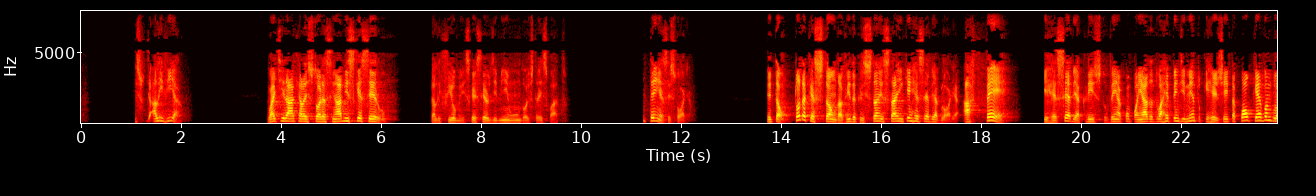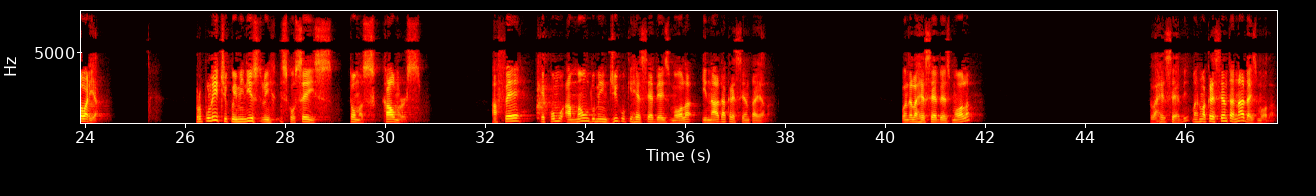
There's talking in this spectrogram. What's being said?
Isso alivia. Vai tirar aquela história assim, ah, me esqueceram. Aquele filme, Esqueceram de mim, um, dois, três, quatro. Tem essa história. Então, toda a questão da vida cristã está em quem recebe a glória. A fé que recebe a Cristo vem acompanhada do arrependimento que rejeita qualquer vanglória. Para o político e ministro escocês Thomas Chalmers, a fé é como a mão do mendigo que recebe a esmola e nada acrescenta a ela. Quando ela recebe a esmola, ela recebe, mas não acrescenta nada à esmola.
